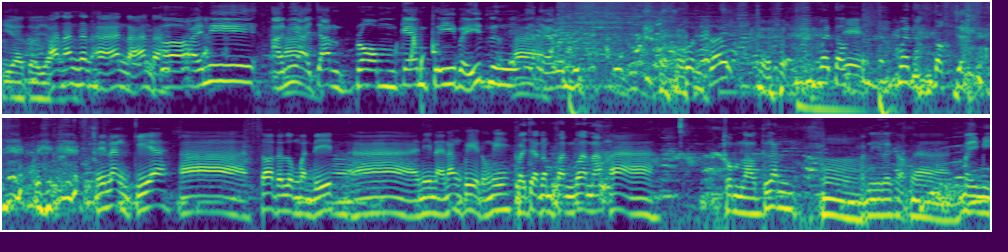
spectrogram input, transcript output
เกียร์ตัวอย่าง อันนั้นอันนั้นอันนั้น เอ่อไอ้นี่อันนี้อาจารย์ปลอมแกมปลีไปอีกนึงอ่า ไม่ใช่มันคนเลยไม่ต้องนี่ไม่ต้องตกใจ นี่นั่งเกียร์อ่าซอตะลุงบัณฑิตอ่านี่ไหนนั่งเป้ตรงนี้ ประชาสัมพันธ์ว่านะ อ่าชมเราวเตือนอืมอันนี้เลยครับ อ่า ไม่มี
